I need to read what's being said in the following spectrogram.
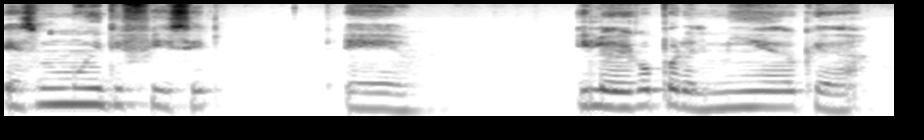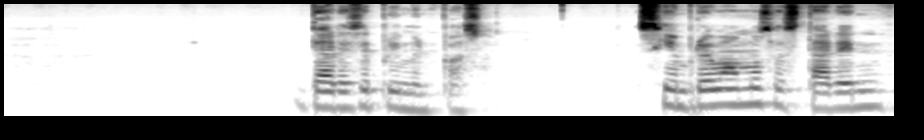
es muy difícil. Eh, y lo digo por el miedo que da dar ese primer paso. Siempre vamos a estar en,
